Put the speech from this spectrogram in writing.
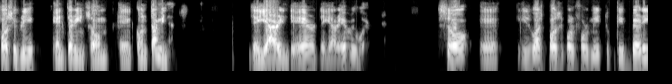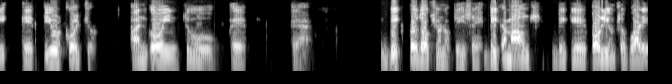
possibly entering some uh, contaminants. They are in the air, they are everywhere. So uh, it was possible for me to keep very uh, pure culture and going to uh, uh, big production of these big amounts, big volumes of water,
